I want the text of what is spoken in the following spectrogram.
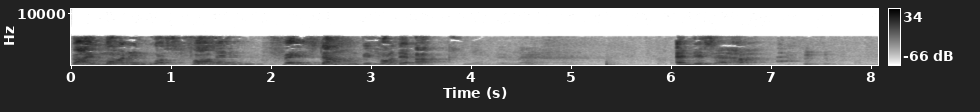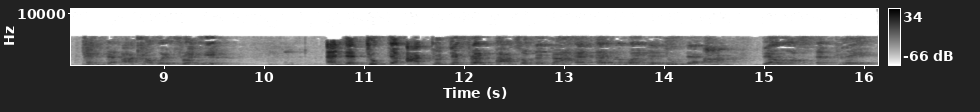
by morning was falling face down before the ark. And they said, huh? Take the ark away from here. And they took the ark to different parts of the town, and everywhere they took the ark, there was a plague.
